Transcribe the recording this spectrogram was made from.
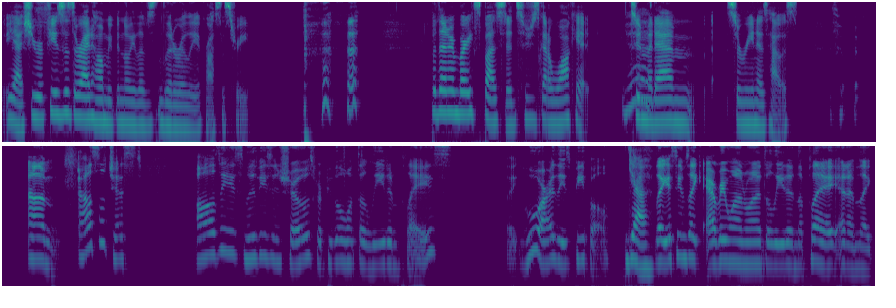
yeah, she refuses the ride home even though he lives literally across the street. But then her bike's busted, so she's got to walk it to Madame Serena's house. Um, I also just all these movies and shows where people want the lead in plays. Like, who are these people? Yeah. Like, it seems like everyone wanted the lead in the play, and I'm like,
